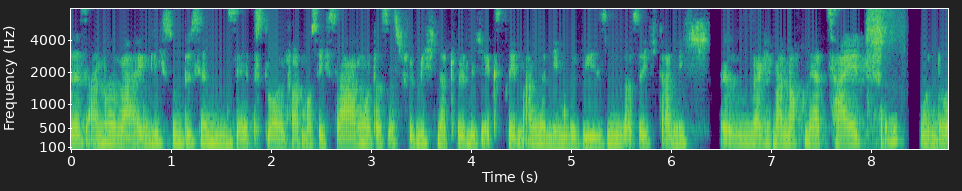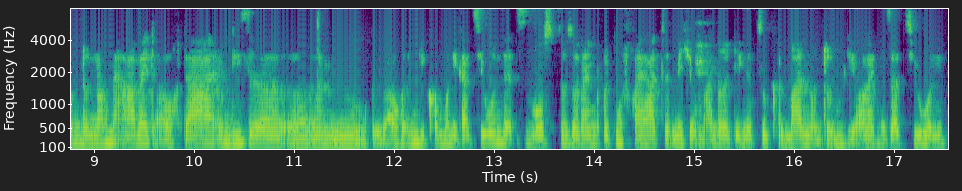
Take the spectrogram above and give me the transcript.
Alles andere war eigentlich so ein bisschen Selbstläufer, muss ich sagen. Und das ist für mich natürlich extrem angenehm gewesen, dass ich da nicht, äh, sage ich mal, noch mehr Zeit und, und, und noch mehr Arbeit auch da in diese, ähm, auch in die Kommunikation setzen musste, sondern Rücken frei hatte, mich um andere Dinge zu kümmern und um die Organisation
